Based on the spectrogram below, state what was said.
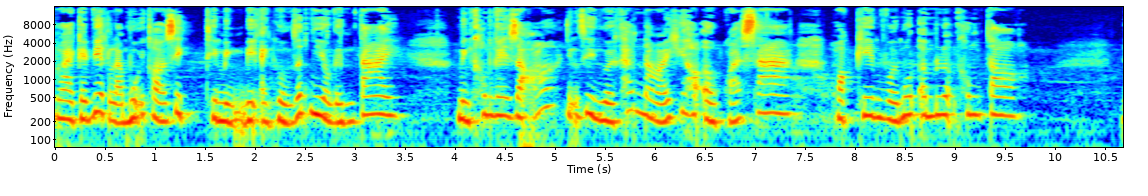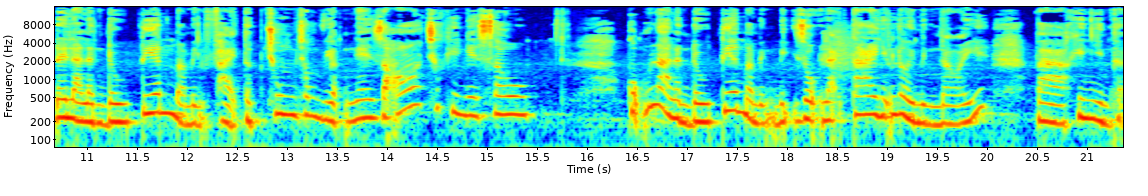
Ngoài cái việc là mũi có dịch thì mình bị ảnh hưởng rất nhiều đến tai. Mình không nghe rõ những gì người khác nói khi họ ở quá xa hoặc khi với một âm lượng không to. Đây là lần đầu tiên mà mình phải tập trung trong việc nghe rõ trước khi nghe sâu cũng là lần đầu tiên mà mình bị dội lại tai những lời mình nói và khi nhìn th-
